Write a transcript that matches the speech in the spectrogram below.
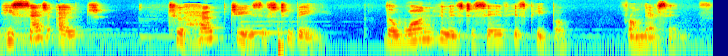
He set out to help Jesus to be the one who is to save his people from their sins.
